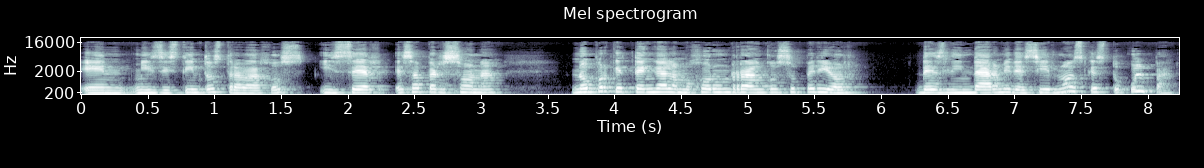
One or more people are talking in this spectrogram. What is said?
en mis distintos trabajos y ser esa persona, no porque tenga a lo mejor un rango superior, deslindarme y decir, no, es que es tu culpa.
